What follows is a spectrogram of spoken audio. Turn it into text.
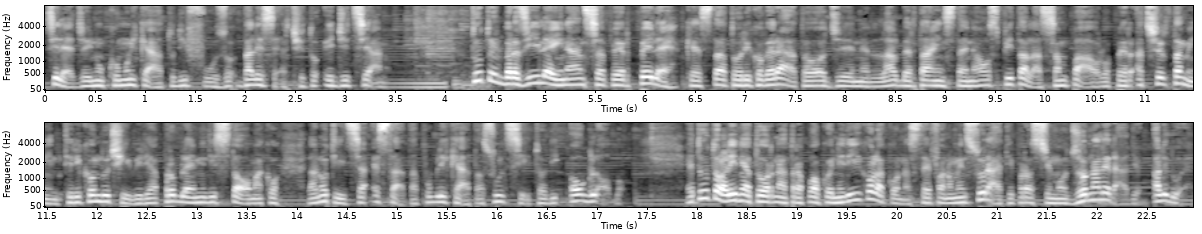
si legge in un comunicato diffuso dall'esercito egiziano. Tutto il Brasile è in ansia per Pelé, che è stato ricoverato oggi nell'Albert Einstein Hospital a San Paolo per accertamenti riconducibili a problemi di stomaco. La notizia è stata pubblicata sul sito di O Globo. È tutto, la linea torna tra poco in edicola con Stefano Mensurati, prossimo giornale radio alle 2.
